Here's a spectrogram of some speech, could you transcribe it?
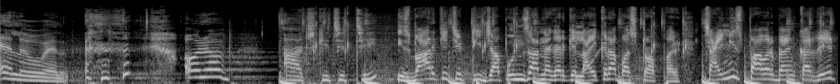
L और अब आज की चिट्ठी। इस बार की चिट्ठी जापुंजा नगर के लाइकरा बस स्टॉप पर। चाइनीज़ पावर बैंक का रेट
